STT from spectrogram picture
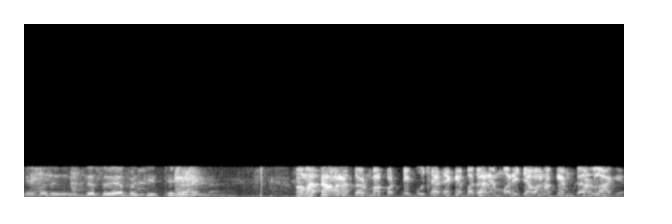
એ બધું જતું રહ્યા પછી ઠેકાણા. ધર્મ પટ્ટી પૂછે છે કે બધાને મરી જવાનો કેમ ડર લાગે?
